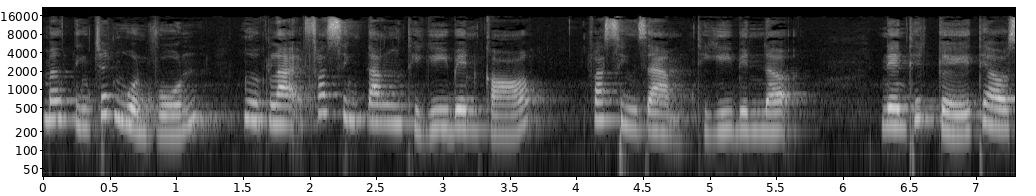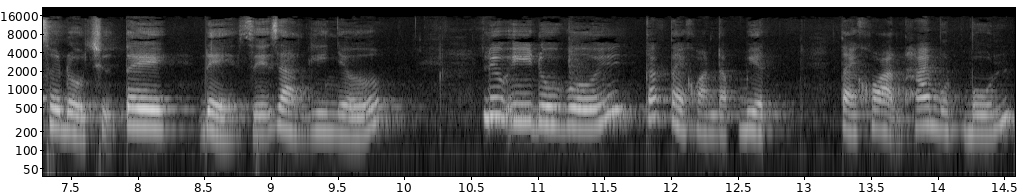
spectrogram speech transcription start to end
mang tính chất nguồn vốn, ngược lại phát sinh tăng thì ghi bên có, phát sinh giảm thì ghi bên nợ. Nên thiết kế theo sơ đồ chữ T để dễ dàng ghi nhớ. Lưu ý đối với các tài khoản đặc biệt, tài khoản 214,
